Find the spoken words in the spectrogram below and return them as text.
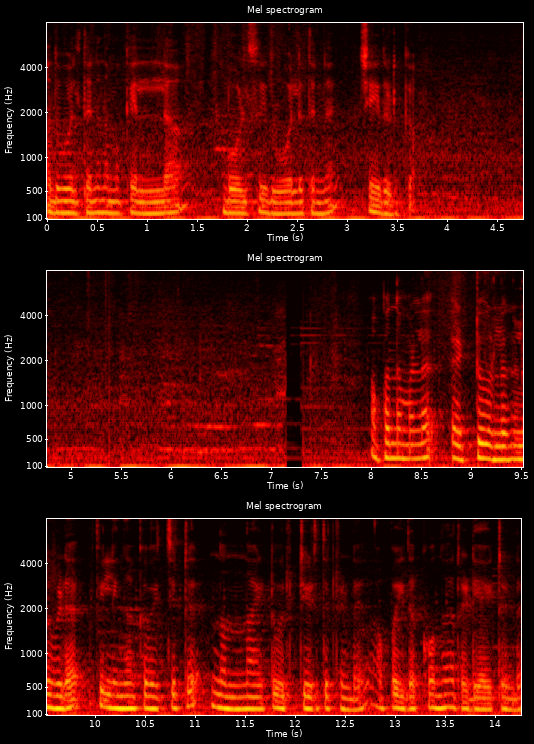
അതുപോലെ തന്നെ നമുക്ക് എല്ലാ ബോൾസും ഇതുപോലെ തന്നെ ചെയ്തെടുക്കാം. അപ്പം നമ്മൾ എട്ട് ഉരുളകൾ ഇവിടെ ഫില്ലിംഗ് ഒക്കെ വെച്ചിട്ട് നന്നായിട്ട് ഉരുട്ടിയെടുത്തിട്ടുണ്ട്. അപ്പോൾ ഇതൊക്കെ ഒന്ന് റെഡി ആയിട്ടുണ്ട്.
